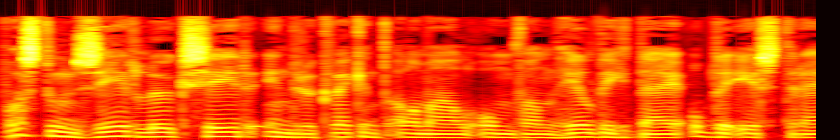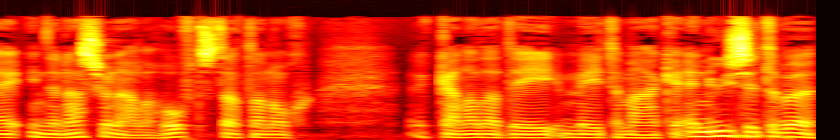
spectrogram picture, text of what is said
Was toen zeer leuk, zeer indrukwekkend allemaal om van heel dichtbij op de eerste rij in de nationale hoofdstad dan nog Canada Day mee te maken. En nu zitten we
